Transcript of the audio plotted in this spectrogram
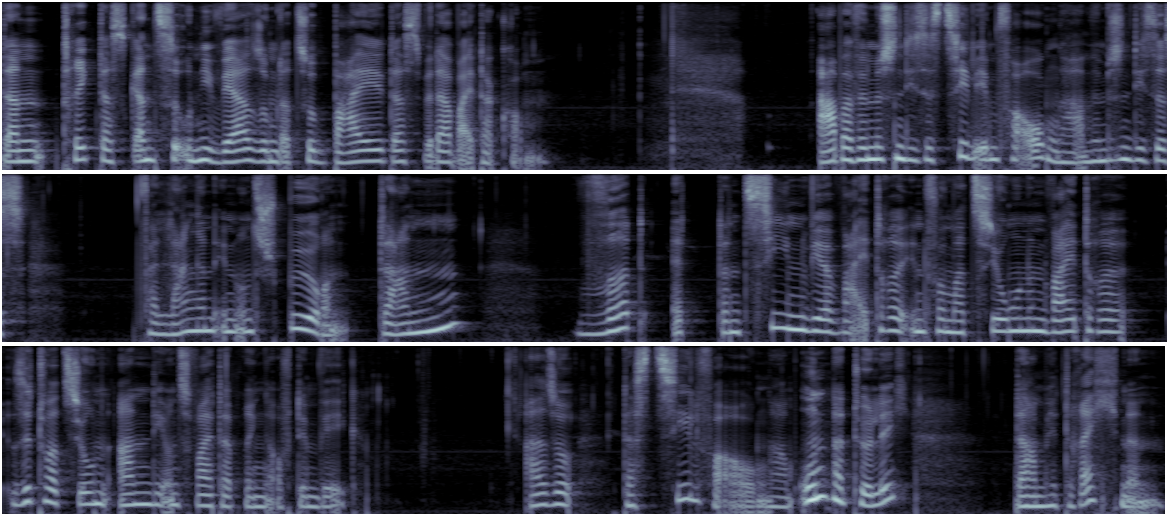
dann trägt das ganze Universum dazu bei, dass wir da weiterkommen. Aber wir müssen dieses Ziel eben vor Augen haben. Wir müssen dieses Verlangen in uns spüren. Dann wird, dann ziehen wir weitere Informationen, weitere Situationen an, die uns weiterbringen auf dem Weg. Also das Ziel vor Augen haben und natürlich damit rechnen.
